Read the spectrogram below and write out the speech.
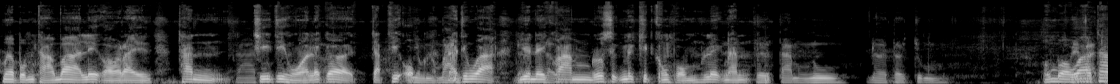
เมื่อผมถามว่าเลขออกอะไร ท่านชี้ที่หัวแล้วก็จับที่อกหมายถึงว่าอยู่ในความรู้สึกนึกคิดของผมเลขนั้น ធ្វើតាមនូដើរទៅជុំ ผมบอกว่าถ้า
